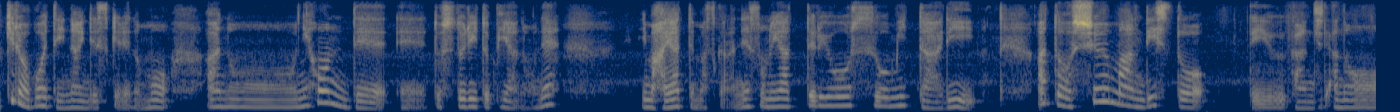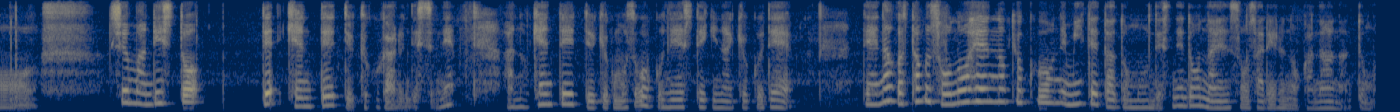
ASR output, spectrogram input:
っきり覚えていないんですけれどもあの日本で、えー、っとストリートピアノをね今流行ってますからねそのやってる様子を見たりあとシューマンリストっていう感じであのシューマンリストで「検定」っていう曲があるんですよね。あの検定っていう曲もすごくね素敵な曲で。でなんか多分その辺の曲をね見てたと思うんですね。どんな演奏されるのかななんて思っ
